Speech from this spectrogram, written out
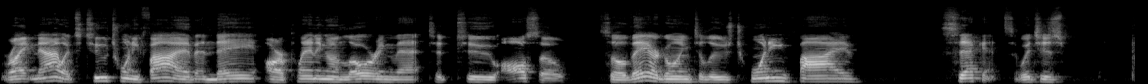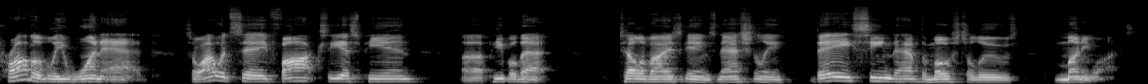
right now it's 225 and they are planning on lowering that to 2 also. So they are going to lose 25 seconds, which is probably one ad. So I would say Fox, ESPN, uh, people that televise games nationally, they seem to have the most to lose money wise.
